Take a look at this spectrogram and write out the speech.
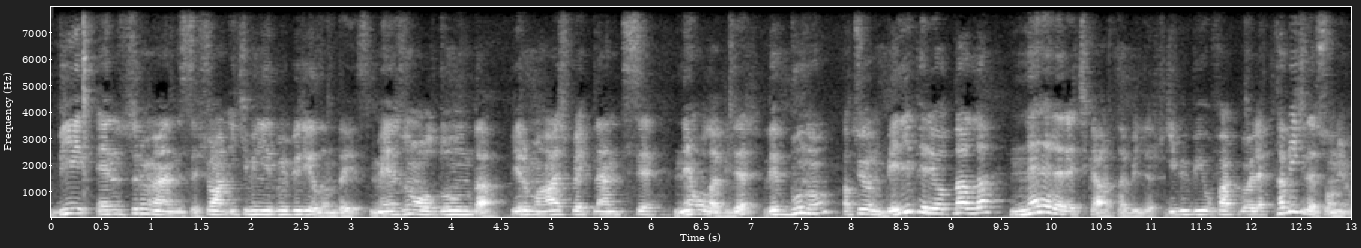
bir endüstri mühendisi şu an 2021 yılındayız. Mezun olduğunda bir maaş beklentisi ne olabilir ve bunu atıyorum belli periyotlarla nerelere çıkartabilir gibi bir ufak böyle tabii ki de sonu yok.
